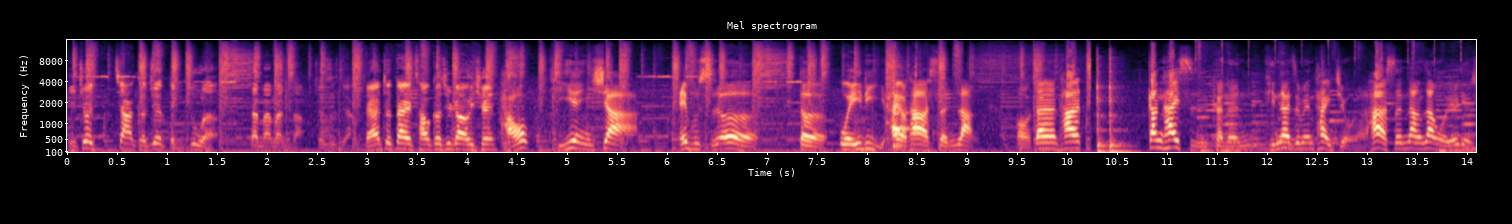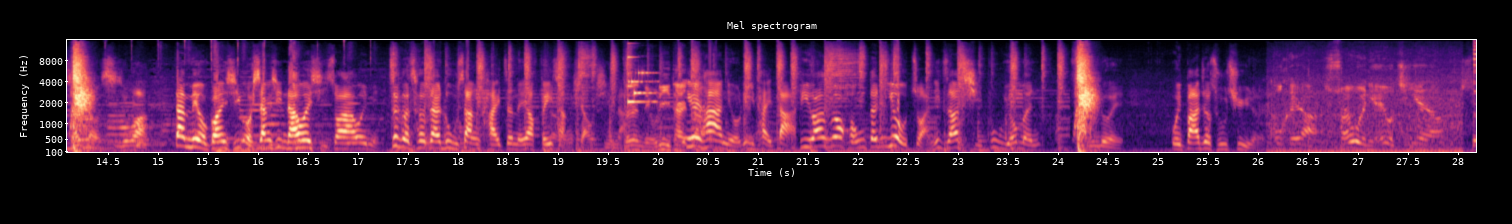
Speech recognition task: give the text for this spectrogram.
你就价格就顶住了，再慢慢涨，就是这样。等下就带超哥去绕一圈，好，体验一下 F 十二的威力，还有它的声浪哦。当然它。刚开始可能停在这边太久了，它的声浪让我有点小小失望，但没有关系，我相信它会洗刷它未免。这个车在路上开真的要非常小心啊，真的扭力太大，因为它的扭力太大。比方说红灯右转，你只要起步油门踩尾，尾巴就出去了。OK 啦，甩尾你很有经验啊。是，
